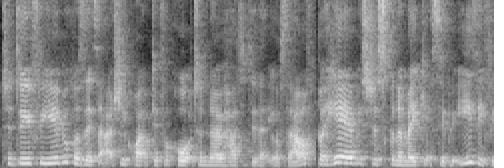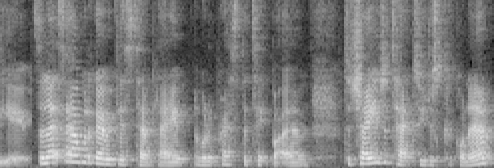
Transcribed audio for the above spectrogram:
to do for you because it's actually quite difficult to know how to do that yourself. But here it's just gonna make it super easy for you. So let's say I'm gonna go with this template. I'm gonna press the tick button. To change the text, you just click on it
